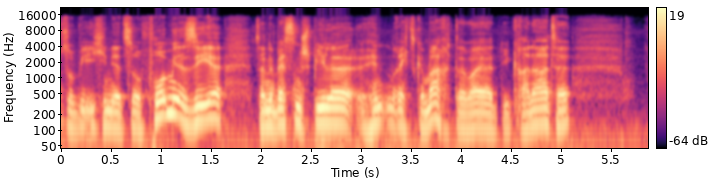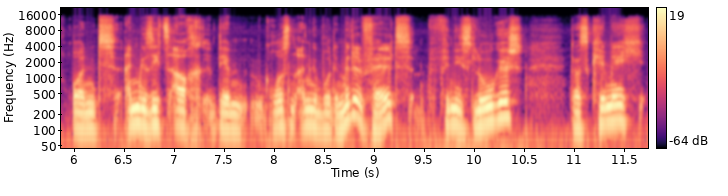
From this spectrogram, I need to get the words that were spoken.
so wie ich ihn jetzt so vor mir sehe, seine besten Spiele hinten rechts gemacht. Da war ja die Granate. Und angesichts auch dem großen Angebot im Mittelfeld finde ich es logisch, dass Kimmich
